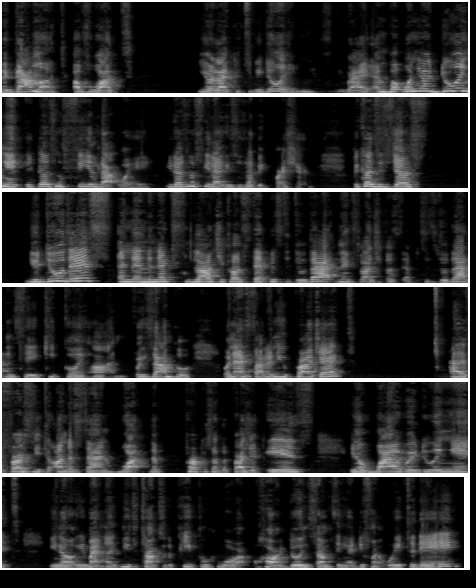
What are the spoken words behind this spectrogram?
the gamut of what you're likely to be doing, right? And but when you're doing it, it doesn't feel that way. It doesn't feel like this is a big pressure because it's just you do this and then the next logical step is to do that next logical step is to do that and so you keep going on for example when i start a new project i first need to understand what the purpose of the project is, you know, why we're doing it. You know, you might need to talk to the people who are, who are doing something a different way today,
